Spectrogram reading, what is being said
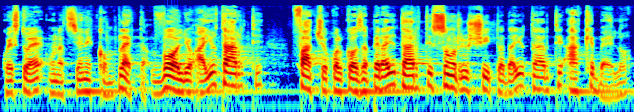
Questa è un'azione completa. Voglio aiutarti, faccio qualcosa per aiutarti, sono riuscito ad aiutarti, ah che bello,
